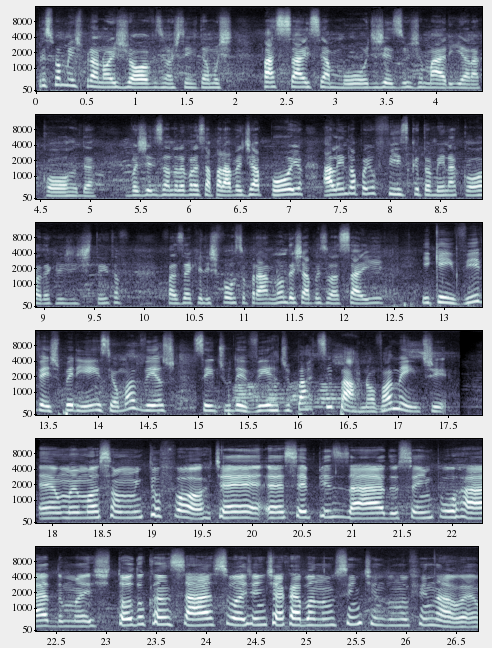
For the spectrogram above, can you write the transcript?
principalmente para nós jovens, nós tentamos passar esse amor de Jesus de Maria na corda, evangelizando, levando essa palavra de apoio, além do apoio físico também na corda, que a gente tenta fazer aquele esforço para não deixar a pessoa sair. E quem vive a experiência uma vez sente o dever de participar novamente. É uma emoção muito forte, é, é, ser pisado, ser empurrado, mas todo o cansaço a gente acaba não sentindo no final, é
